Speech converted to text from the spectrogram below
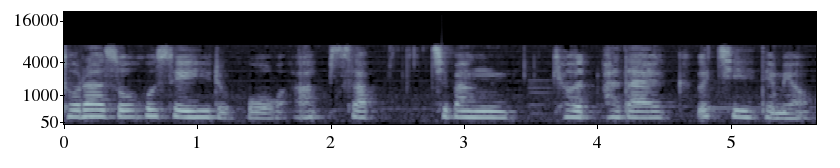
돌아서 호세에 이르고 앞삽 지방 곁 바다 끝이 되며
